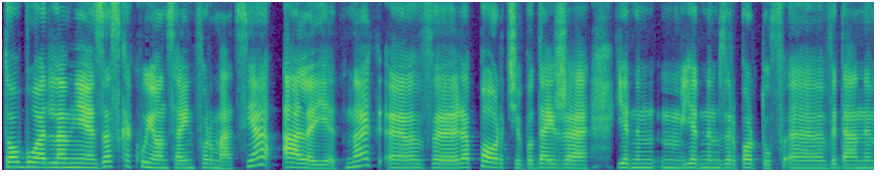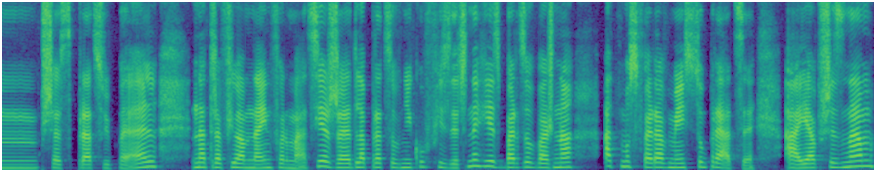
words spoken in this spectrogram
to była dla mnie zaskakująca informacja, ale jednak e, w raporcie, bodajże jednym, jednym z raportów wydanym przez Pracuj.pl, natrafiłam na informację, że dla pracowników fizycznych jest bardzo ważna atmosfera w miejscu pracy. A ja przyznam,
